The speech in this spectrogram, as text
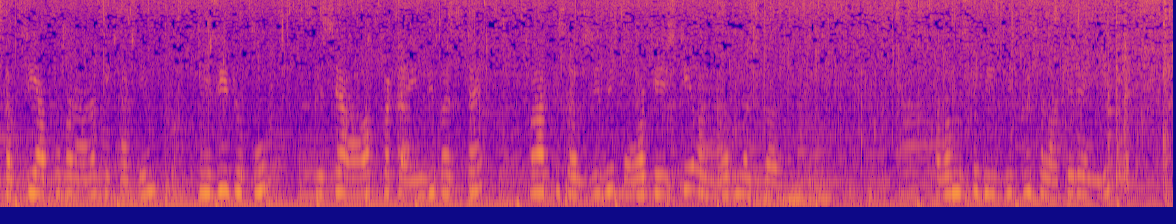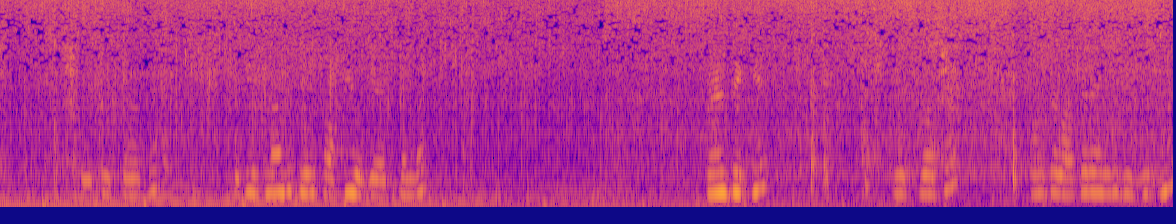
सब्ज़ी आपको बनाना सिखाती हूँ। इजी टू कुक जिससे आपका टाइम भी बचता है और आपकी सब्ज़ी भी बहुत टेस्टी और बहुत मज़ेदार बनती है। अब हम इसके बीच बीच में चलाते रहेंगे। देखिए इस तरह से। देखिए इतना भी तेल काफ़ी हो गया इसके अंदर। फ्रेंड्स देखिए। इस तरह से हम चलाते रहेंगे बीच बीच में।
